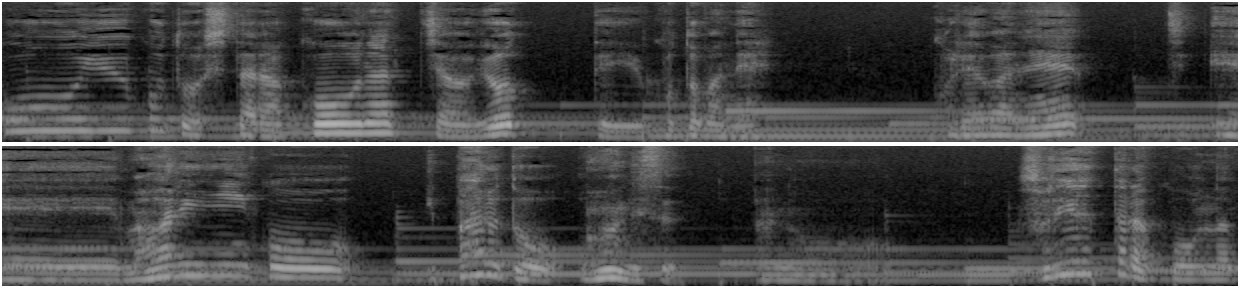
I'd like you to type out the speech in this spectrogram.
こういうことをしたらこうなっちゃうよっていう言葉ねこれはね、えー、周りにこういっぱいあると思うんです。あのそれやったらこうなっ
